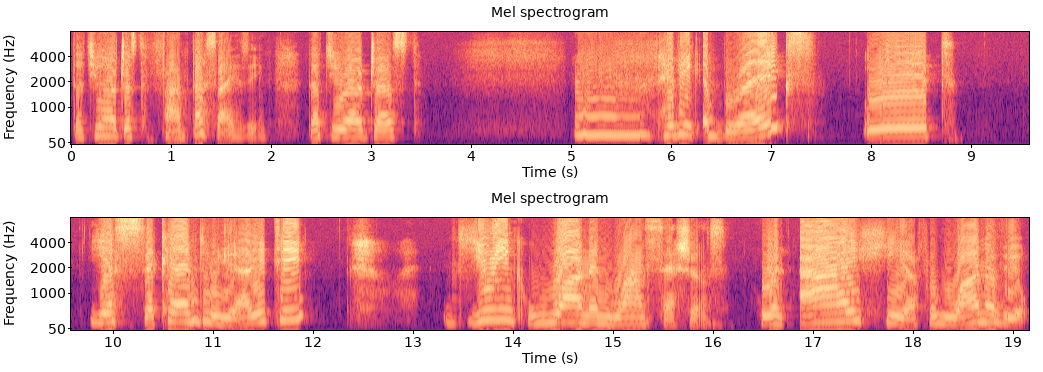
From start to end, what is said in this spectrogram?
that you are just fantasizing, that you are just mm, having a breaks with yes second reality during one and one sessions. When I hear from one of you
